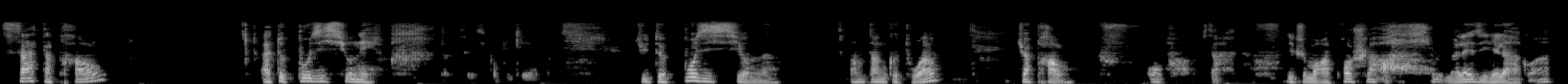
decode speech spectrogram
ça t'apprend à te positionner. C'est compliqué. Tu te positionnes en tant que toi. Tu apprends. Oh, putain. Dès que je me rapproche là, oh, le malaise il est là quoi.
